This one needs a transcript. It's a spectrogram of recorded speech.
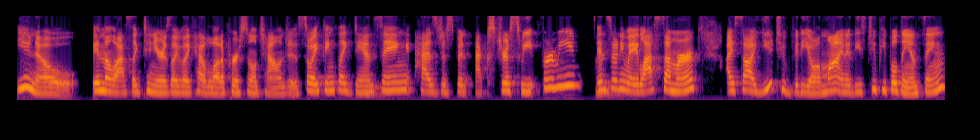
you know, in the last like 10 years, I've like had a lot of personal challenges. So I think like mm-hmm. dancing has just been extra sweet for me. And so mm-hmm. anyway, last summer I saw a YouTube video online of these two people dancing.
